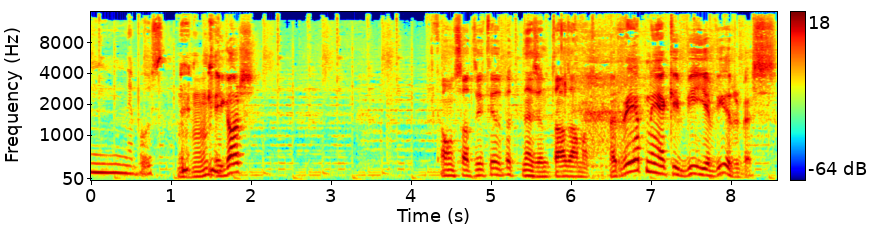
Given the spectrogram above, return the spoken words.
Nebūs. mhm. Igors. Kauns atzīties, bet nezinu tādā matā. Riepnieki vija virves.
